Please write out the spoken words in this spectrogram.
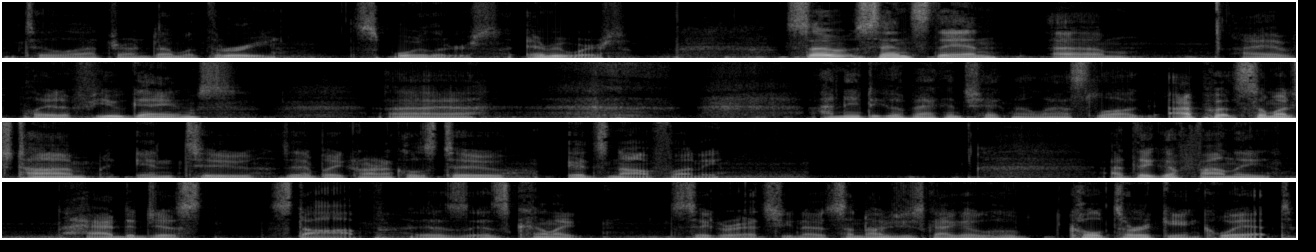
until after I'm done with 3. Spoilers everywhere. So since then, um, I have played a few games. Uh, I need to go back and check my last log. I put so much time into Xenoblade Chronicles 2, it's not funny. I think I finally had to just stop. Is is kind of like cigarettes. You know, sometimes you just gotta go cold turkey and quit.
